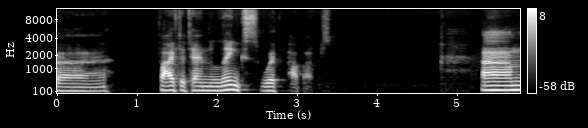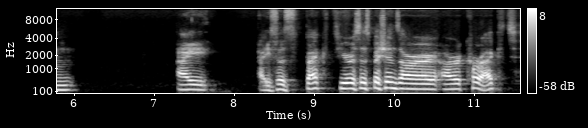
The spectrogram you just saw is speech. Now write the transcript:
uh, 5 to 10 links with pop-ups. Um, I, I suspect your suspicions are, are correct.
